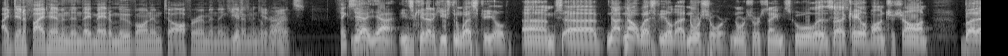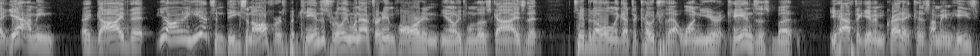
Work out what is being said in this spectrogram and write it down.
identified him, and then they made a move on him to offer him, and then get him Houston into kid, right? I think so. Yeah, yeah. He's a kid out of Houston Westfield. Um, uh, not not Westfield, uh, North Shore. North Shore, same school as uh, Caleb on Shashawn. But uh, yeah, I mean, a guy that you know, I mean, he had some decent offers, but Kansas really went after him hard, and you know, he's one of those guys that Thibodeaux only got to coach for that one year at Kansas, but you have to give him credit because I mean, he's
